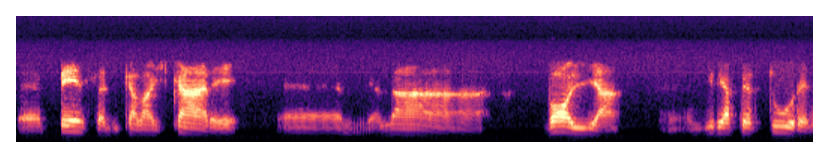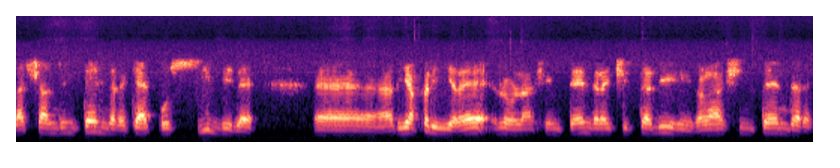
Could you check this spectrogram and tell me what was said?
eh, pensa di cavalcare eh, la voglia eh, di riaperture lasciando intendere che è possibile eh, riaprire, lo lascia intendere ai cittadini, lo lascia intendere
